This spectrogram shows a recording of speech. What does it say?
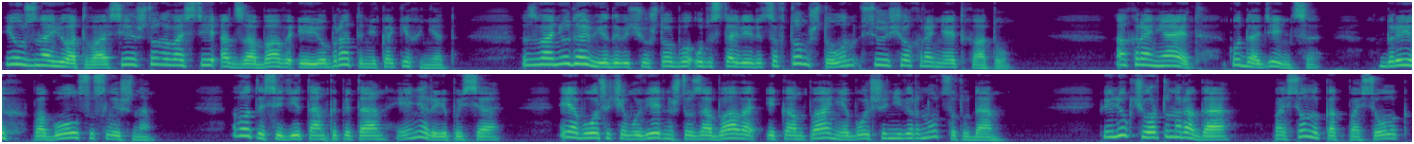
и узнаю от Васи, что новостей от Забавы и ее брата никаких нет. Звоню Давидовичу, чтобы удостовериться в том, что он все еще охраняет хату. Охраняет. Куда денется? Дрых, по голосу слышно. Вот и сиди там, капитан, и не рыпайся. Я больше чем уверен, что Забава и компания больше не вернутся туда. Пилю к черту на рога. Поселок как поселок.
